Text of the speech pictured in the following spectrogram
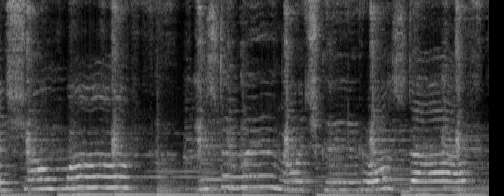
Миколай що мав, і старбиночки роздав.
